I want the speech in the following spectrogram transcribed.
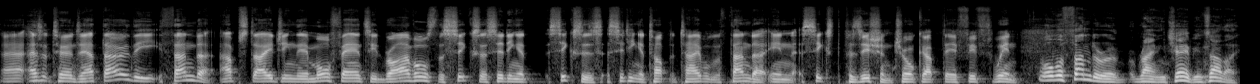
Uh, as it turns out, though, the Thunder upstaging their more fancied rivals. The Sixers sitting at Sixers sitting atop the table. The Thunder in sixth position chalk up their fifth win Well, the Thunder are reigning champions, aren't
